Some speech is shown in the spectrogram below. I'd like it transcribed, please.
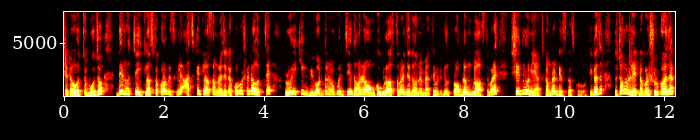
সেটাও হচ্ছে বোঝো। দেন হচ্ছে এই ক্লাসটা করো বেসিক্যালি আজকে ক্লাস আমরা যেটা করব সেটা হচ্ছে রৈখিক বিবর্ধনের উপর যে ধরনের অঙ্কগুলো আসতে পারে, যে ধরনের ম্যাথমেটিক্যাল প্রবলেমগুলো আসতে পারে, সেগুলো নিয়ে আজকে আমরা ডিসকাস করব। ঠিক আছে? তো চলো লেট না করে শুরু করা যাক।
